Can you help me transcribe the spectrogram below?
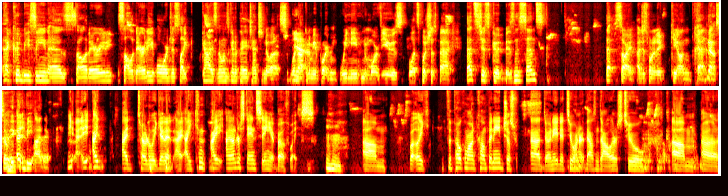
that could be seen as solidarity solidarity or just like guys, no one's going to pay attention to us. We're Yeah. not going to be important. We need more views. Let's push this back. That's just good business sense. That sorry, I just wanted to key on that. No, thing. So it I- could be either. Yeah, I, I I totally get it. I, I can I, I understand seeing it both ways. Mhm. Um, but like the Pokemon Company just uh, donated two hundred thousand dollars to um uh.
